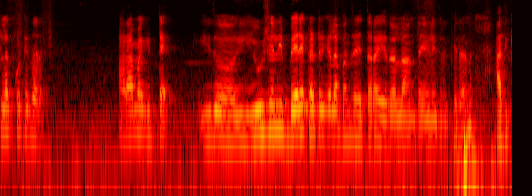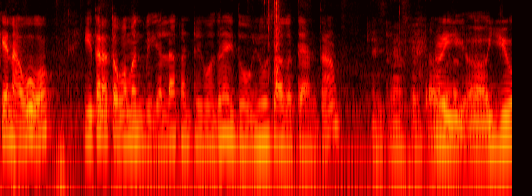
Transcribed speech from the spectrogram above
ಪ್ಲಗ್ ಕೊಟ್ಟಿದ್ದಾರೆ. ಆರಾಮಾಗಿಟ್ಟೆ. ಇದು ಯೂಶಲಿ ಬೇರೆ ಕಂಟ್ರಿಗೆಲ್ಲ ಬಂದರೆ ಈ ಥರ ಇರಲ್ಲ ಅಂತ ಹೇಳಿದ್ರು ಕಿರಣ್. ಅದಕ್ಕೆ ನಾವು ಈ ಥರ ತೊಗೊಂಬಂದ್ವಿ. ಎಲ್ಲ ಕಂಟ್ರಿಗೆ ಹೋದರೆ ಇದು ಯೂಸ್ ಆಗುತ್ತೆ ಅಂತ. ನೋಡಿ U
